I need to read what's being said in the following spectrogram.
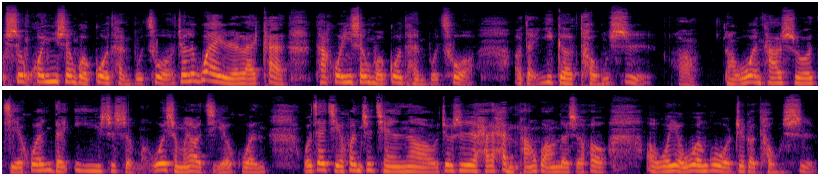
生婚姻生活过得很不错，就是外人来看他婚姻生活过得很不错，呃的一个同事，啊啊，我问他说结婚的意义是什么？为什么要结婚？我在结婚之前呢，就是还很彷徨的时候，呃，我有问过我这个同事。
